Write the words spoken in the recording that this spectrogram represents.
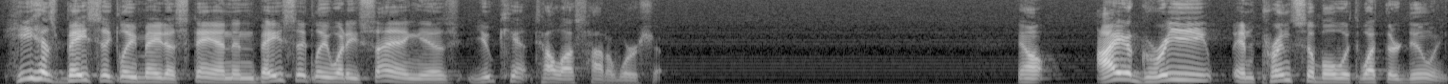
He has basically made a stand, and basically what he's saying is, you can't tell us how to worship. Now, I agree in principle with what they're doing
